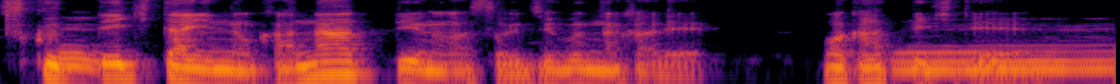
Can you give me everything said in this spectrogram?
作っていきたいのかなっていうのがそういう自分の中で分かってきてっうん。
